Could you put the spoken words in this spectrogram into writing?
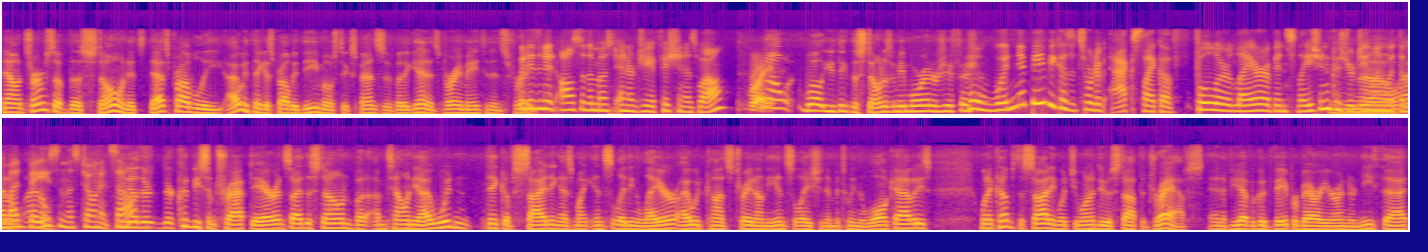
Now, in terms of the stone, it's that's probably I would think it's probably the most expensive, but again, it's very maintenance free. But isn't it also the most energy efficient as well? Right. No, well, you think the stone is going to be more energy efficient? Well, wouldn't it be because it sort of acts like a fuller layer of insulation because you're dealing with the mud don't- I don't- base and the stone itself? You know, there, there could be some trapped air inside the stone, but I'm telling you, I wouldn't think of siding as my insulating layer. I would concentrate on the insulation in between the wall cavities. When it comes to siding, what you want to do is stop the drafts, and if you have a good vapor barrier underneath that,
